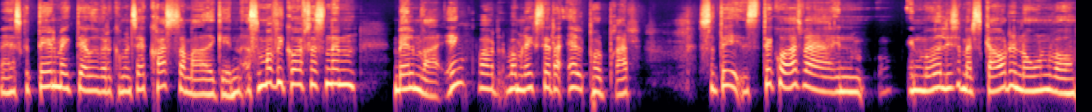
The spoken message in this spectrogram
men jeg skal dele mig ikke derud, hvad det kommer til at koste så meget igen. Og så må vi gå efter sådan en mellemvej, ikke? Hvor, hvor man ikke sætter alt på et bræt. Så det, det kunne også være en, en måde ligesom at scoute nogen, hvor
